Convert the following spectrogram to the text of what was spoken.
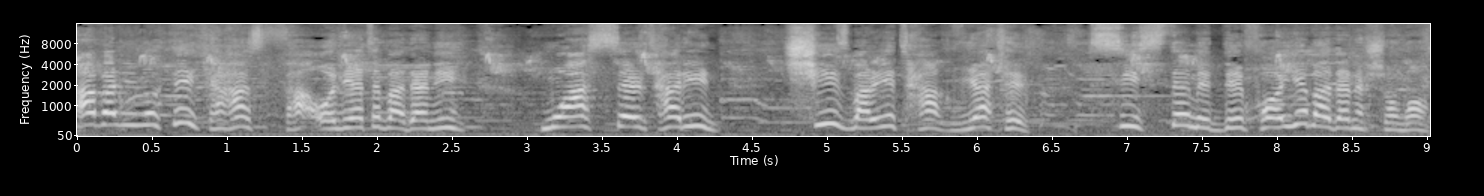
اولین نکته ای که هست فعالیت بدنی. موثرترین چیز برای تقویت سیستم دفاعی بدن شما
